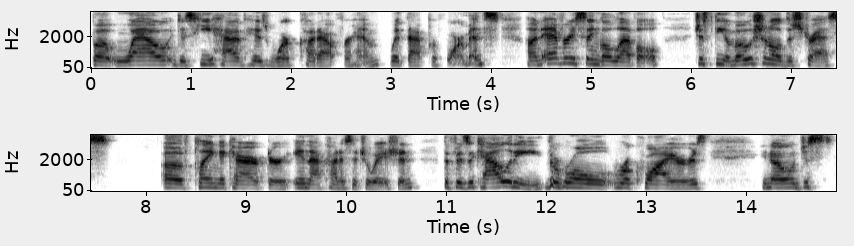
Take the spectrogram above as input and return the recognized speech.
But wow, does he have his work cut out for him with that performance on every single level? Just the emotional distress of playing a character in that kind of situation, the physicality the role requires, you know, just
